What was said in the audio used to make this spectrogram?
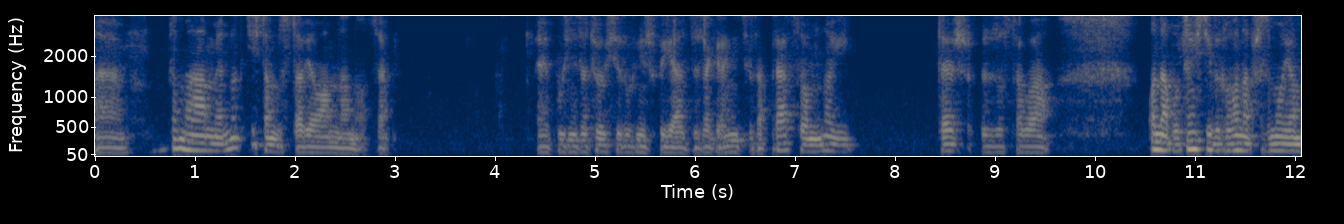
e, do mamy, no gdzieś tam zostawiałam na noce. E, Później zaczęły się również wyjazdy za granicę za pracą, no i też została ona po części wychowana przez moją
